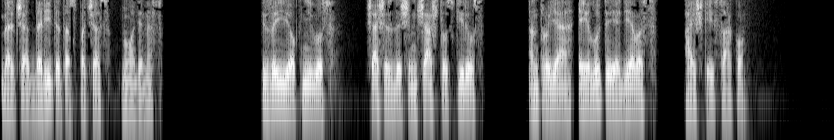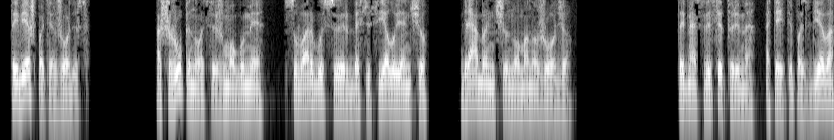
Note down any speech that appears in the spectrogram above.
verčia daryti tas pačias nuodėmes. Izaijo knygos 66 skyrius antroje eilutėje Dievas aiškiai sako. Tai viešpatė žodis. Aš rūpinuosi žmogumi, suvargusiu ir besisielujančiu, drebančiu nuo mano žodžio. Taip mes visi turime ateiti pas Dievą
